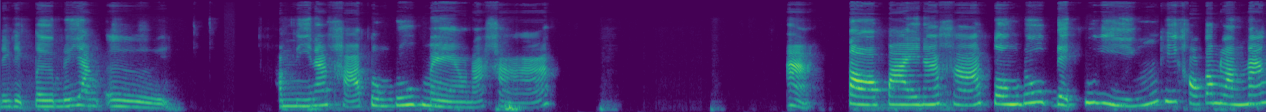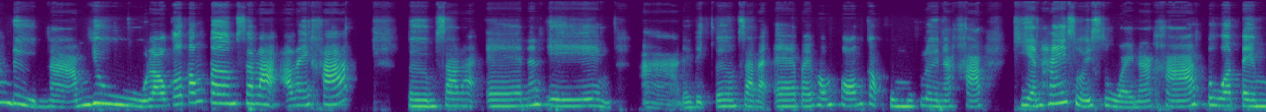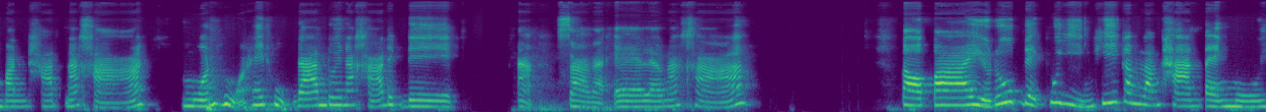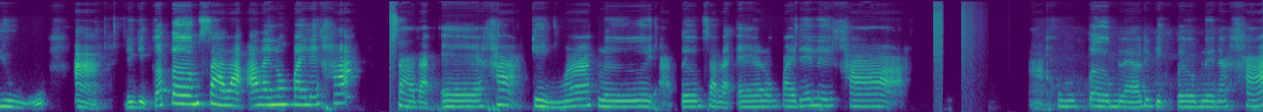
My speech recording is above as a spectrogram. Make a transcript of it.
เด็กๆเติมหรือยังเอ่ยคำนี้นะคะตรงรูปแมวนะคะอะต่อไปนะคะ ตรงรูปเด็กผู้หญิงที่เขากำลังนั่งดื่มน้ำอยู่ เราก็ต้องเติมสระอะไรคะเติมสระแอนั่นเอง อ่า เด็กๆเติมสระแอไปพร้อม ๆ กับคุณมุกเลยนะคะ เขียนให้สวยๆนะคะ ตัวเต็มบรรทัดนะคะ ม้วนหัวให้ถูกด้านด้วยนะคะ เด็กๆ อะสระแอแล้วนะคะ ต่อไปรูปเด็กผู้หญิงที่กำลังทานแตงโมอยู่ อะเด็กๆก็เติมสระอะไรลงไปเลยคะสระแอค่ะ เก่งมากเลยอะเติมสระแอลงไปได้เลยค่ะอะคงเติมแล้วเด็กๆเติมเลยนะคะ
